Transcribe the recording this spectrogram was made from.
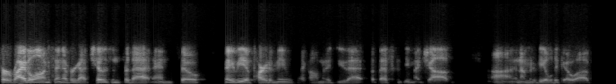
for ride-alongs. I never got chosen for that, and so maybe a part of me was like, oh, I'm going to do that, but that's going to be my job, uh, and I'm going to be able to go up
